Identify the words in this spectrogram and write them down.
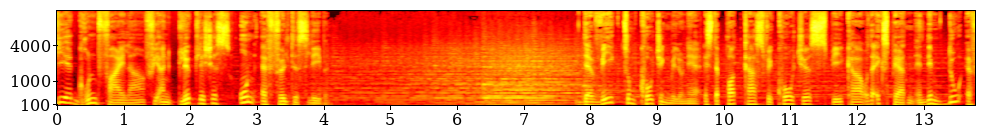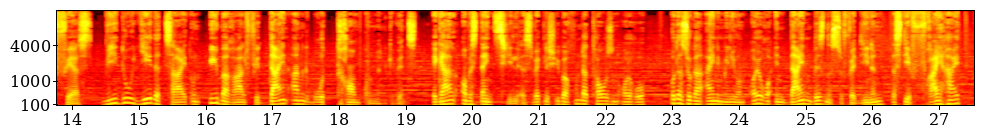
vier Grundpfeiler für ein glückliches, unerfülltes Leben. Der Weg zum Coaching-Millionär ist der Podcast für Coaches, Speaker oder Experten, in dem du erfährst, wie du jederzeit und überall für dein Angebot Traumkunden gewinnst. Egal, ob es dein Ziel ist, wirklich über 100.000 Euro oder sogar eine Million Euro in dein Business zu verdienen, das dir Freiheit,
